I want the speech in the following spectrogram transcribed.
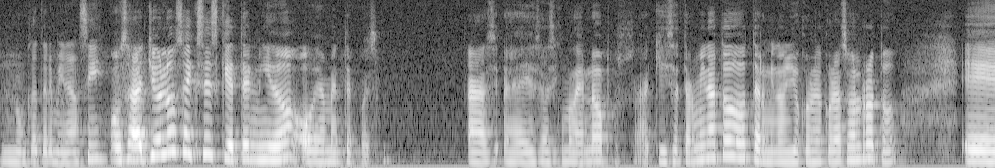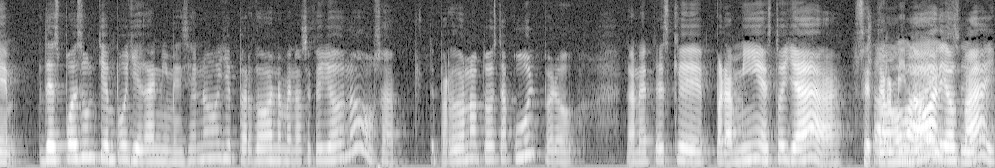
Nunca termina así. O sea, yo los exes que he tenido, obviamente, pues eh, es así como de, no, pues aquí se termina todo, termino yo con el corazón roto. Eh, después de un tiempo llegan y me dicen, oye, perdóname, no sé qué, yo, no, o sea, te perdono, todo está cool, pero la neta es que para mí esto ya se Chao, terminó, bye, adiós, sí. bye.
